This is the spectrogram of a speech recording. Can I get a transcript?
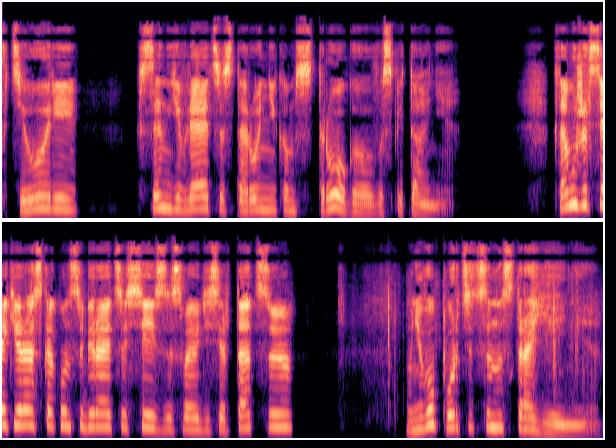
В теории сын является сторонником строгого воспитания. К тому же всякий раз, как он собирается сесть за свою диссертацию, у него портится настроение.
